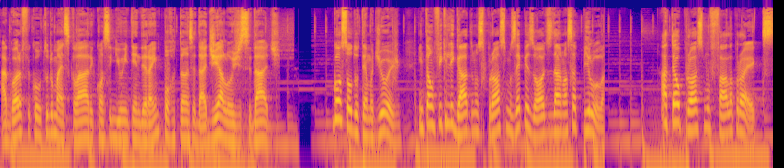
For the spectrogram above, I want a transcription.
agora ficou tudo mais claro e conseguiu entender a importância da dialogicidade? Gostou do tema de hoje? Então fique ligado nos próximos episódios da nossa pílula. Até o próximo Fala ProEx.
